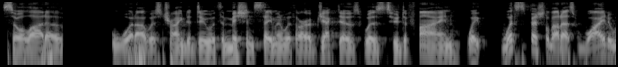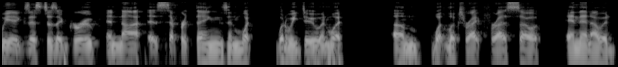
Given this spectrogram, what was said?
so a lot of what I was trying to do with the mission statement with our objectives was to define wait, what's special about us? Why do we exist as a group and not as separate things? And what, what do we do and what, um, what looks right for us? So, and then I would,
